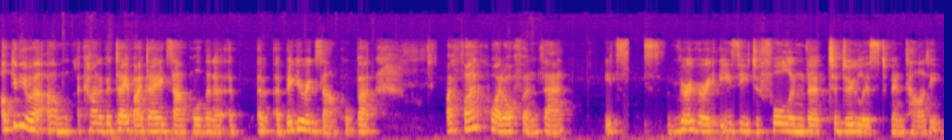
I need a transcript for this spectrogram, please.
I'll give you a, um, a kind of a day by day example, then a, a, a bigger example. But I find quite often that it's very, very easy to fall in the to do list mentality.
